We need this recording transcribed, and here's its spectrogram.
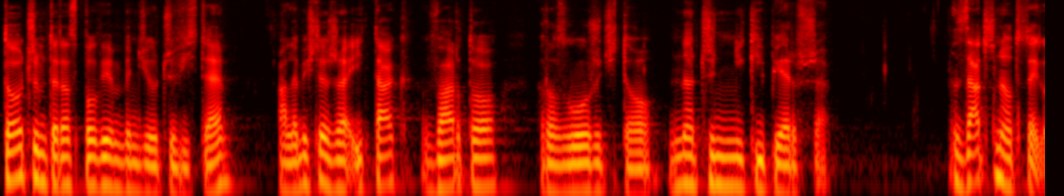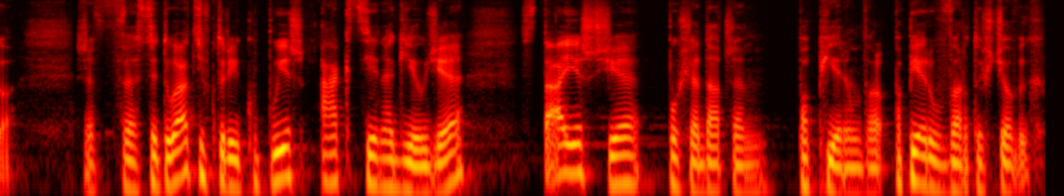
to, o czym teraz powiem, będzie oczywiste, ale myślę, że i tak warto rozłożyć to na czynniki pierwsze. Zacznę od tego, że w sytuacji, w której kupujesz akcje na giełdzie, stajesz się posiadaczem papierem, papierów wartościowych.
